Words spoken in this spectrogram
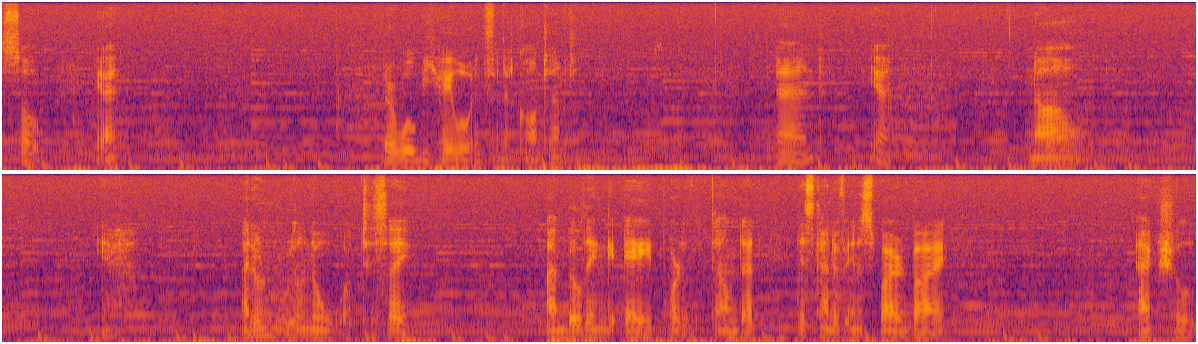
so yeah, there will be Halo Infinite content. And yeah. Now I don't really know what to say. I'm building a part of the town that is kind of inspired by actual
